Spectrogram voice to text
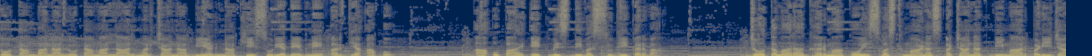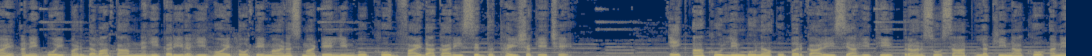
તો તાંબાના લોટામાં લાલ મરચાના બિયણ નાખી સૂર્યદેવને અર્ધ્ય આપો. આ ઉપાય એકવીસ દિવસ સુધી કરવા. જો તમારા ઘરમાં કોઈ સ્વસ્થ માણસ અચાનક બીમાર પડી જાય અને કોઈ પણ દવા કામ નહીં કરી રહી હોય તો તે માણસ માટે લીંબુ ખૂબ ફાયદાકારી સિદ્ધ થઈ શકે છે. એક આખું લીંબુના ઉપર કાળી સ્યાહીથી ત્રણસો સાત લખી નાખો અને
